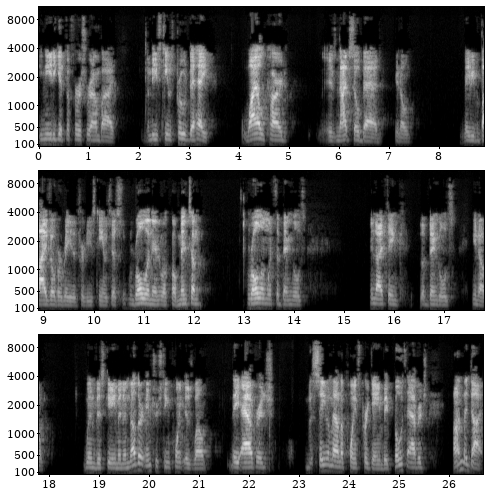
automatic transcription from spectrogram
You need to get the first round bye, and these teams proved that hey, wild card is not so bad. You know, maybe the bye is overrated for these teams. Just rolling in with momentum, rolling with the Bengals. And I think the Bengals, you know, win this game. And another interesting point as well, they average the same amount of points per game. They both average on the dot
